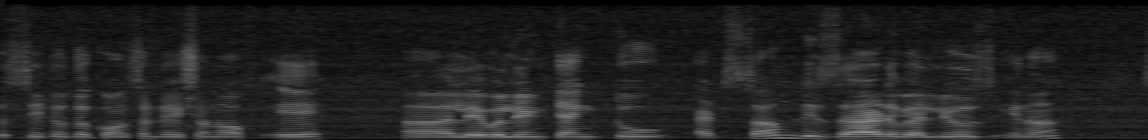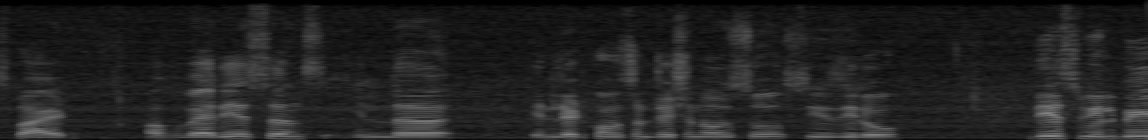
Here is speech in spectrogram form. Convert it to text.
the C to the concentration of A uh, labeling tank 2 at some desired values in a spite of variations in the inlet concentration also C0. This will be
